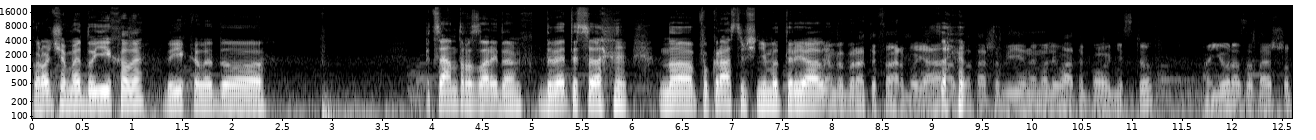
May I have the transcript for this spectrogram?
Коротше, ми доїхали. Доїхали до епіцентру. Зараз йдемо дивитися на покрасочні матеріали. Будемо вибирати фарбу. Я за те, щоб її не малювати повністю, а Юра за те, щоб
